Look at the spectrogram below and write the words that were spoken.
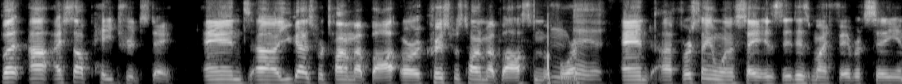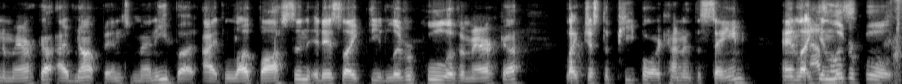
but uh, I saw Patriots Day, and uh, you guys were talking about Bo- or Chris was talking about Boston Mm, before. yeah, yeah. And uh, first thing I want to say is it is my favorite city in America. I've not been to many, but I love Boston. It is like the Liverpool of America. Like just the people are kind of the same. And like in Liverpool.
